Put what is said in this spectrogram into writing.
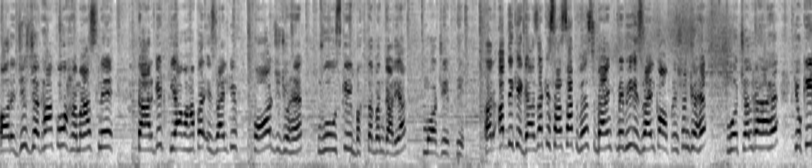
और जिस जगह को हमास ने टारगेट किया, वहाँ पर इसराइल की फौज जो है, वो उसकी बख्तरबंद गाड़ियाँ मौजूद थी। और अब देखिए, गाजा के साथ साथ वेस्ट बैंक में भी इसराइल का ऑपरेशन जो है, वो चल रहा है, क्योंकि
